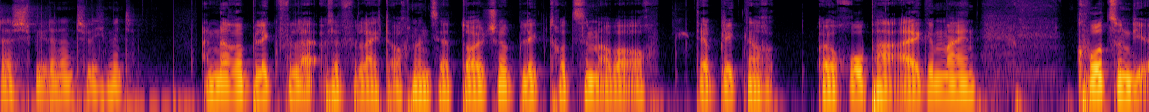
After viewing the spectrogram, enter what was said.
das spielt er natürlich mit. Anderer Blick vielleicht, also vielleicht auch ein sehr deutscher Blick, trotzdem aber auch der Blick nach Europa allgemein. Kurz und die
